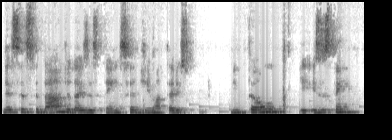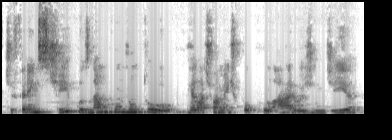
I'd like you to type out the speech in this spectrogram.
necessidade da existência de matéria escura. Então, existem diferentes tipos, né? Um conjunto relativamente popular hoje em dia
